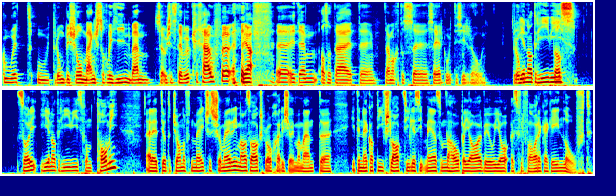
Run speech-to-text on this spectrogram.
gut. Und darum bist du schon manchmal so ein bisschen hin, wem sollst du jetzt denn wirklich helfen? Ja. äh, in dem, also der, der, der macht das äh, sehr gut in seiner Rolle. Darum, hier noch der Hinweis, sorry, hier noch der Hinweis von Tommy. Er hat ja der Jonathan Majors schon mehrere Mal angesprochen. Er ist ja im Moment äh, in der Negativschlagzeile seit mehr als einem halben Jahr, weil ja ein Verfahren gegen ihn läuft.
